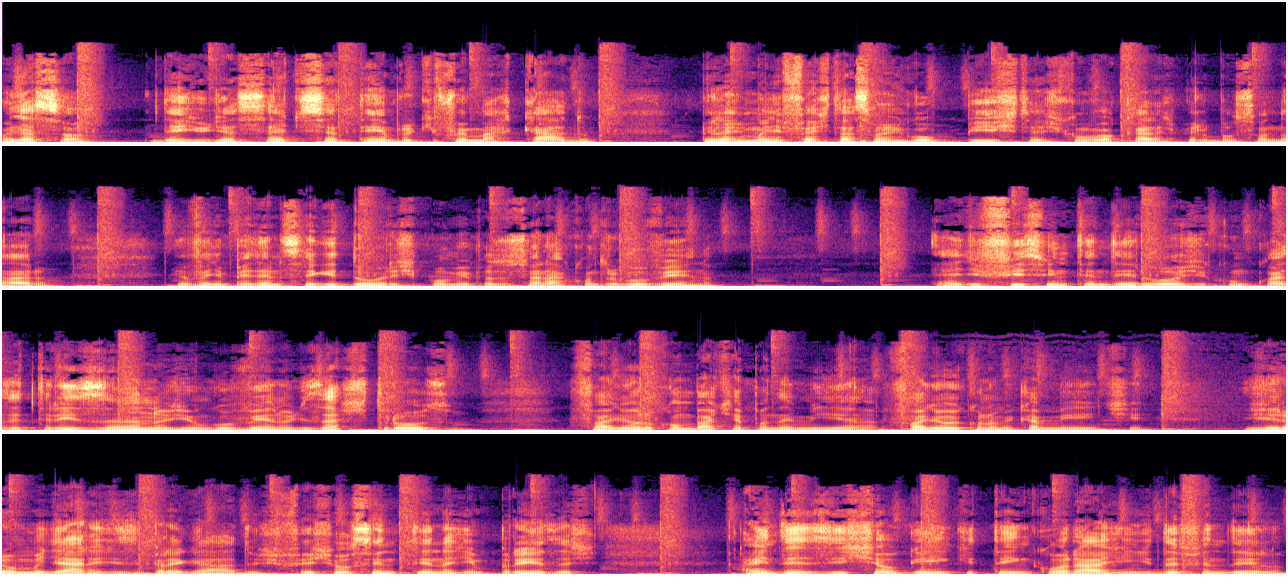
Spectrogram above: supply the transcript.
Olha só, desde o dia 7 de setembro, que foi marcado pelas manifestações golpistas convocadas pelo Bolsonaro, eu venho perdendo seguidores por me posicionar contra o governo. É difícil entender hoje, com quase três anos de um governo desastroso, falhou no combate à pandemia, falhou economicamente, gerou milhares de desempregados, fechou centenas de empresas, ainda existe alguém que tem coragem de defendê-lo.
